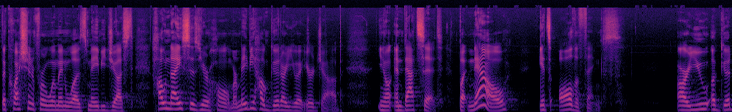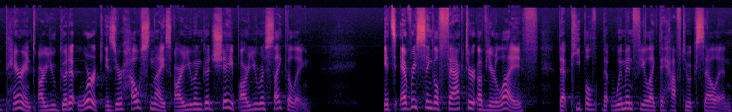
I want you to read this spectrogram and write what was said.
the question for women was maybe just, how nice is your home? Or maybe how good are you at your job? You know, and that's it. But now, it's all the things. Are you a good parent? Are you good at work? Is your house nice? Are you in good shape? Are you recycling? It's every single factor of your life that people, that women feel like they have to excel in.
